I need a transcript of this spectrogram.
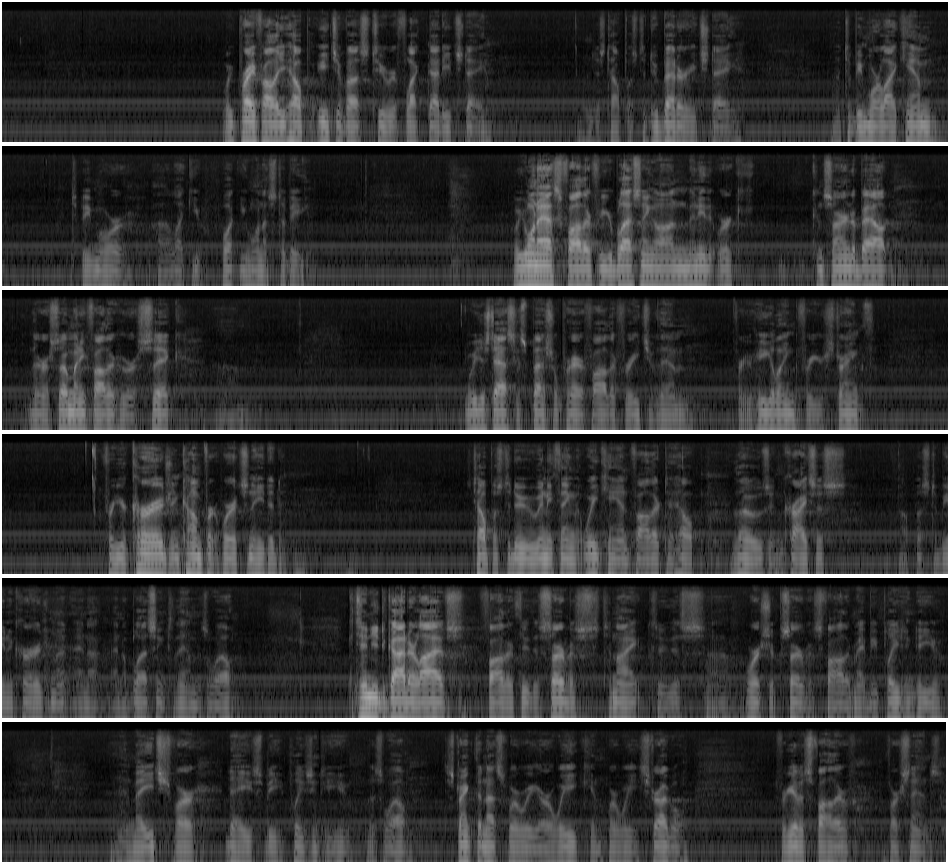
We pray, Father, you help each of us to reflect that each day. And just help us to do better each day, uh, to be more like Him, to be more uh, like you, what you want us to be. We want to ask, Father, for your blessing on many that we're concerned about. There are so many, Father, who are sick. Um, we just ask a special prayer, Father, for each of them, for your healing, for your strength, for your courage and comfort where it's needed. Just help us to do anything that we can, Father, to help those in crisis. Help us to be an encouragement and a, and a blessing to them as well. Continue to guide our lives, Father, through this service tonight, through this uh, worship service, Father, may be pleasing to you. And may each of our days be pleasing to you as well. Strengthen us where we are weak and where we struggle. Forgive us, Father, of our sins.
